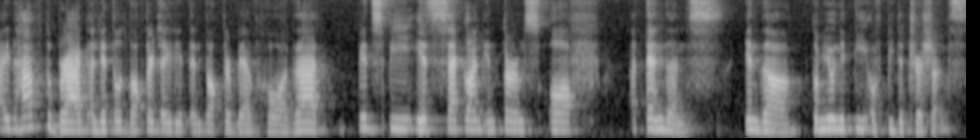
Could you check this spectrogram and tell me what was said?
I'd have to brag a little, Dr. Dairit and Dr. Bev Ho, that PIDSP is second in terms of attendance in the community of pediatricians.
